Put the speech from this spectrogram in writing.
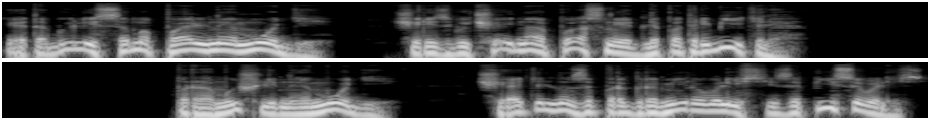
Это были самопальные модди, чрезвычайно опасные для потребителя. Промышленные модди тщательно запрограммировались и записывались,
